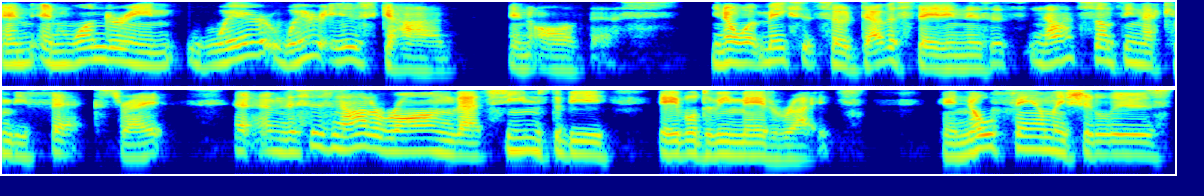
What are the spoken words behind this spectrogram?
and and wondering where where is God in all of this? You know what makes it so devastating is it's not something that can be fixed, right? And this is not a wrong that seems to be able to be made right. Okay, no family should lose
